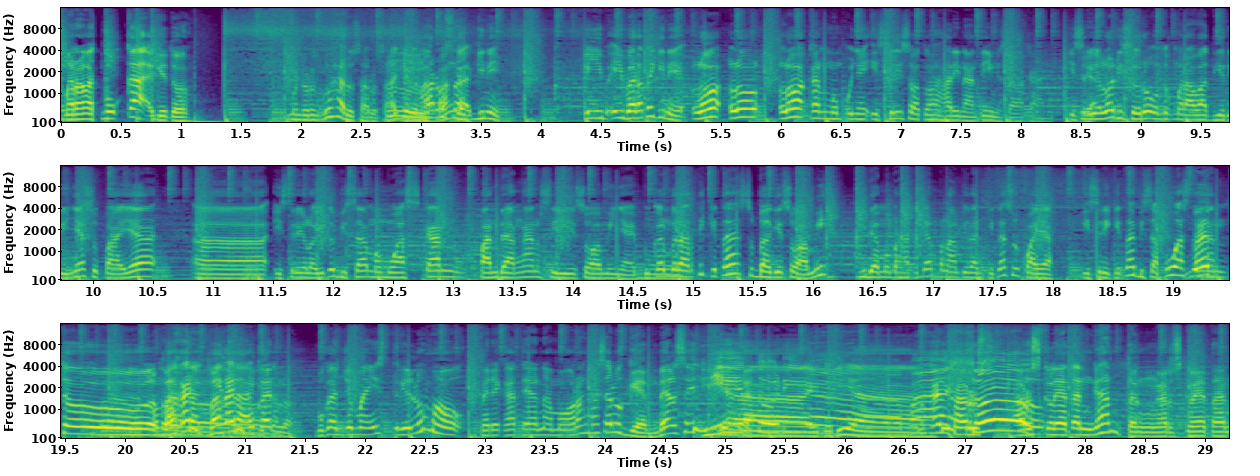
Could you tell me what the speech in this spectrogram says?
merawat muka gitu. menurut gua harus harus aja Hmm. Harus enggak gini ibaratnya gini lo lo lo akan mempunyai istri suatu hari nanti misalkan istri Ya. lo disuruh untuk merawat dirinya supaya eh, istri lo itu bisa memuaskan pandangan si suaminya bukan Hmm. berarti kita sebagai suami tidak memperhatikan penampilan kita supaya istri kita bisa puas dengan Betul. Bahkan Betul. bahkan Kita bukan gitu loh. bukan cuma istri lu mau PDKT sama orang masa lu gembel sih? Iya, Itu dia. itu dia. Kan Masuk. harus harus kelihatan ganteng, harus kelihatan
